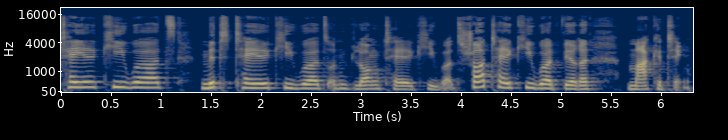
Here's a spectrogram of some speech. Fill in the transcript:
Tail Keywords, Mid-Tail Keywords und Long-Tail Keywords. Short-Tail Keyword wäre Marketing.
